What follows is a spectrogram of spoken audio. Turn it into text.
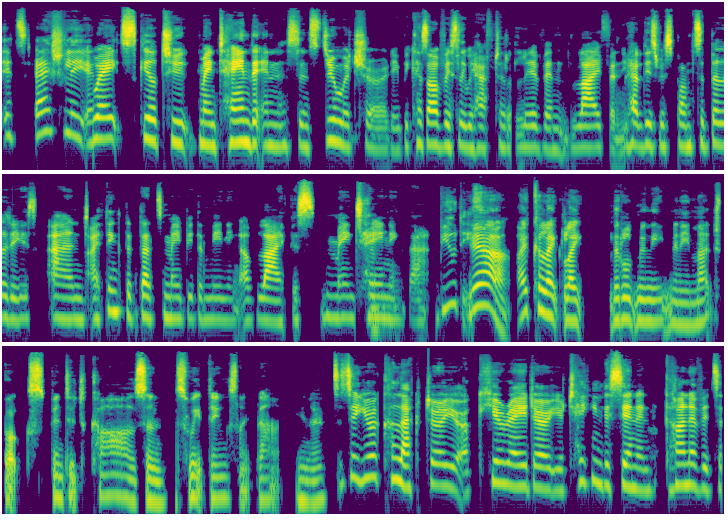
It's actually a great skill to maintain the innocence through maturity because obviously we have to live in life and you have these responsibilities. And I think that that's maybe the meaning of life is mm. maintaining mm. that beauty. Yeah. I collect like little mini mini matchbox vintage cars and sweet things like that you know. So you're a collector you're a curator you're taking this in and kind of it's an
